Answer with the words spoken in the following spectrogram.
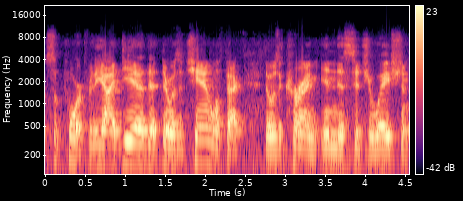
support for the idea that there was a channel effect that was occurring in this situation.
